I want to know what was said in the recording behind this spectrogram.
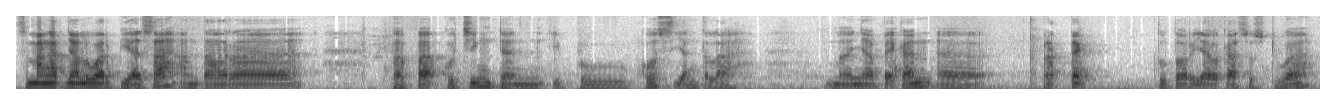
Semangatnya luar biasa antara Bapak Kucing dan Ibu Kus yang telah menyampaikan eh, praktek tutorial kasus 2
